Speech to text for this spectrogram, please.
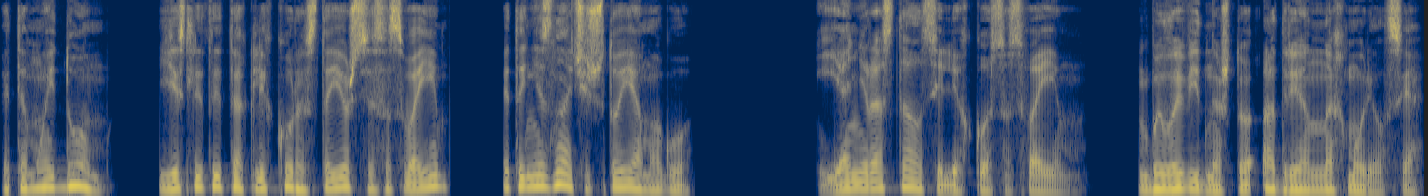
Это мой дом. Если ты так легко расстаешься со своим, это не значит, что я могу». «Я не расстался легко со своим». Было видно, что Адриан нахмурился.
